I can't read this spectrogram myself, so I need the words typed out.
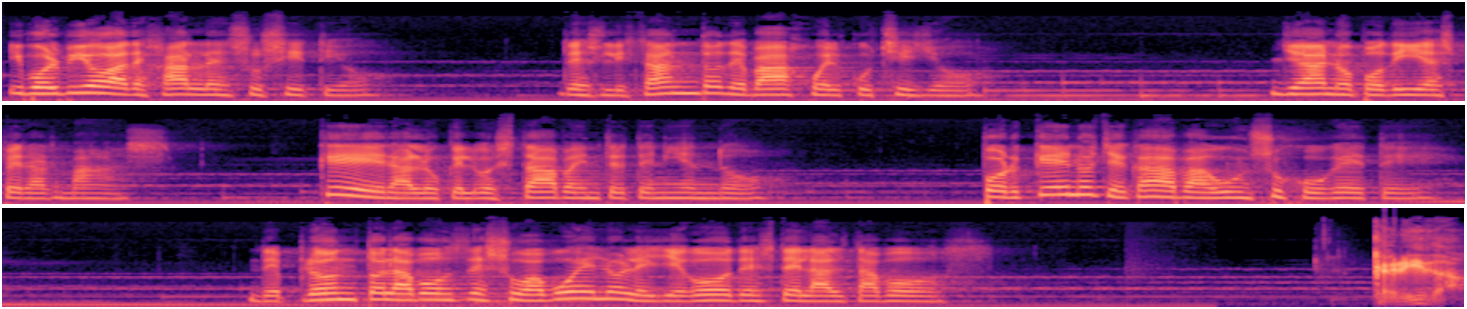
y volvió a dejarla en su sitio, deslizando debajo el cuchillo. Ya no podía esperar más. ¿Qué era lo que lo estaba entreteniendo? ¿Por qué no llegaba aún su juguete? De pronto la voz de su abuelo le llegó desde el altavoz. Querida,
